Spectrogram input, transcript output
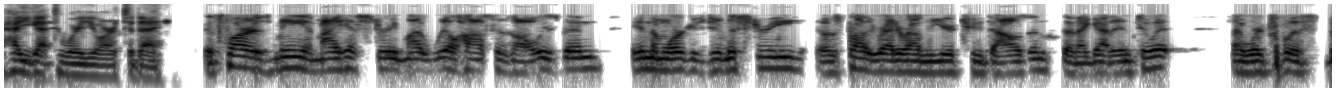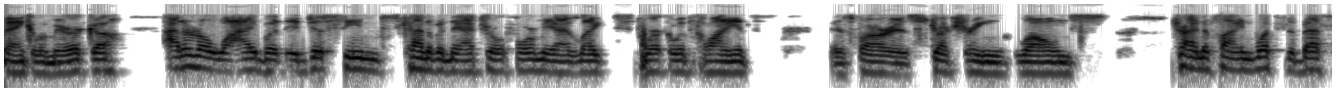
how you got to where you are today? As far as me and my history, my wheelhouse has always been in the mortgage industry. It was probably right around the year 2000 that I got into it. I worked with Bank of America. I don't know why, but it just seemed kind of a natural for me. I liked working with clients as far as structuring loans, trying to find what's the best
